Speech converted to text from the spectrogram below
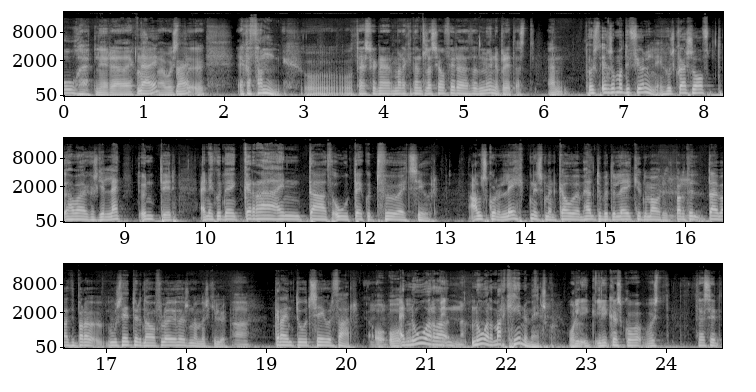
óhefnir eða eitthvað nei, svona, veist, eitthvað þannig. Og, og þess vegna er maður ekkert endilega að sjá fyrir að þetta muni breytast. En Þú veist eins og mátu fjölni, þú veist hversu oft það var kannski lent undir en einhvern veginn grændað út eitthvað 2-1 sigur? Alls konar leiknismenn gáðum heldur betur leikinn um árið bara til dæfa að því bara þú setur þetta á flögu ah grændu út sigur þar. Og, og, en nú var, það, það mark hinum einn sko. og líka, líka sko veist, þessir,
